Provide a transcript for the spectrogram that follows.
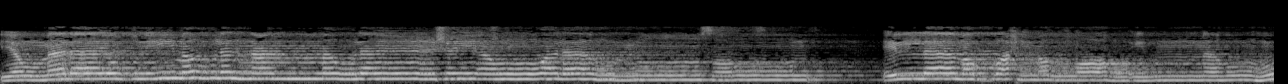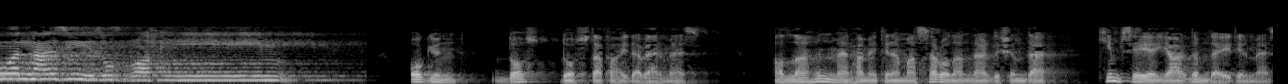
يَوْمَ لَا يُغْنِي مَوْلًا عَنْ مَوْلًا شَيْئًا وَلَا هُمْ يُنصَرُونَ إِلَّا مَنْ رَحِمَ اللّٰهُ إِنَّهُ هُوَ الْعَزِيزُ الرَّحِيمُ o gün dost dosta fayda vermez. Allah'ın merhametine mazhar olanlar dışında kimseye yardım da edilmez.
